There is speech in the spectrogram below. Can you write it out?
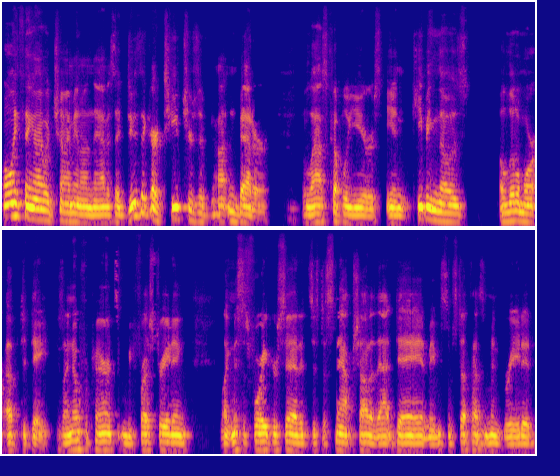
Only thing I would chime in on that is I do think our teachers have gotten better the last couple of years in keeping those a little more up to date. Because I know for parents, it can be frustrating. Like Mrs. Foraker said, it's just a snapshot of that day and maybe some stuff hasn't been graded.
